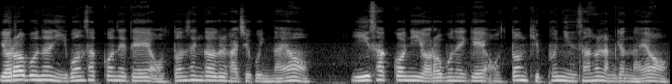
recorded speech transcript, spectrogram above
여러분은 이번 사건에 대해 어떤 생각을 가지고 있나요? 이 사건이 여러분에게 어떤 깊은 인상을 남겼나요?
